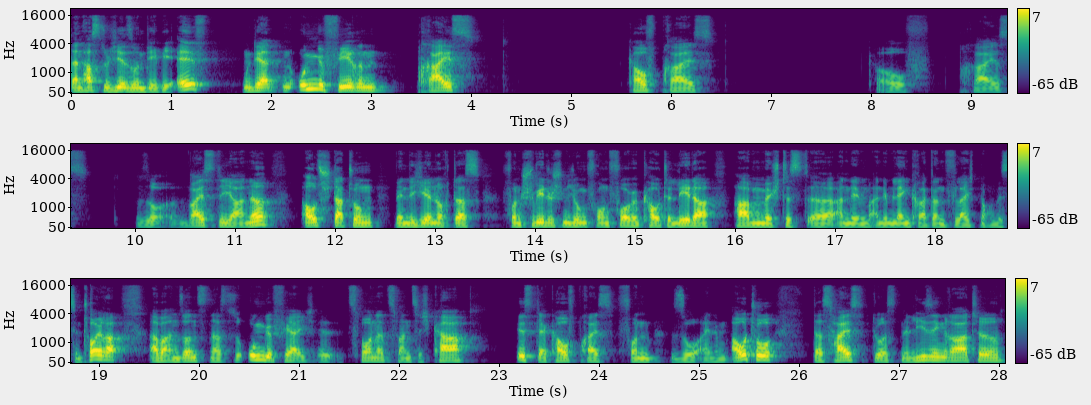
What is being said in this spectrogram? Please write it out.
dann hast du hier so ein DB11 und der hat einen ungefähren Preis, Kaufpreis, Kaufpreis, so, weißt du ja, ne? Ausstattung, wenn du hier noch das von schwedischen Jungfrauen vorgekaute Leder haben möchtest äh, an, dem, an dem Lenkrad, dann vielleicht noch ein bisschen teurer. Aber ansonsten hast du ungefähr äh, 220k ist der Kaufpreis von so einem Auto. Das heißt, du hast eine Leasingrate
